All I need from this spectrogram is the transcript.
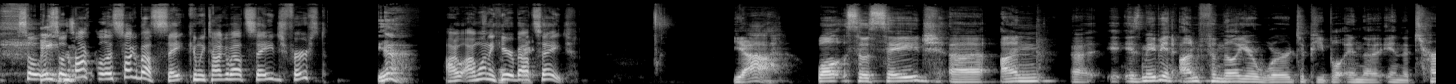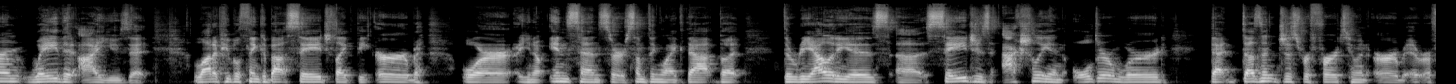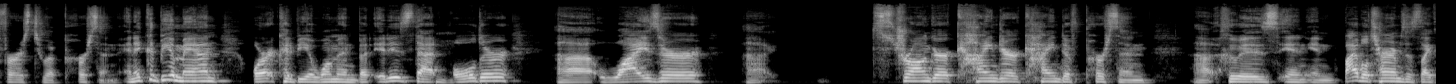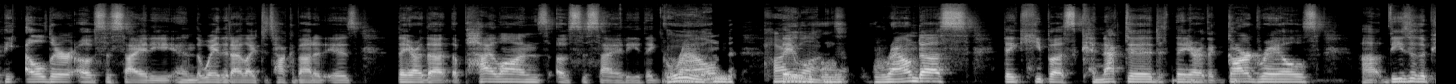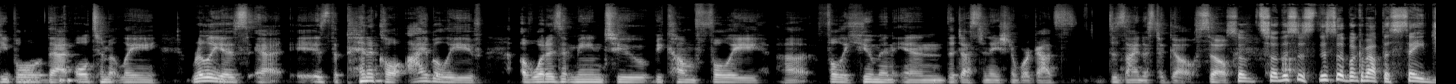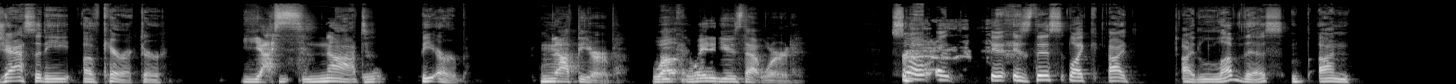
So Hey, so talk let's talk about Sage. Can we talk about Sage first? yeah. I, I want to hear about. Sage. Yeah. Well, so sage uh, un uh, is maybe an unfamiliar word to people in the in the term way that I use it. A lot of people think about sage like the herb or you know incense or something like that, but the reality is uh, sage is actually an older word that doesn't just refer to an herb; it refers to a person, and it could be a man or it could be a woman, but it is that Mhm. older, uh, wiser. Uh, stronger, kinder kind of person uh, who is in in Bible terms is like the elder of society. And the way that I like to talk about it is they are the the pylons of society. They ground Ooh, pylons. They ground us. They keep us connected. They are the guardrails. Uh, these are the people that ultimately really is uh, is the pinnacle, I believe, of what does it mean to become fully uh, fully human in the destination of where God's designed us to go. So, so, so this is this is a book about the sagacity of character. Yes, not the herb, not the herb. Well, okay. way to use that word. So, uh, is this like I? I love this. I'm.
